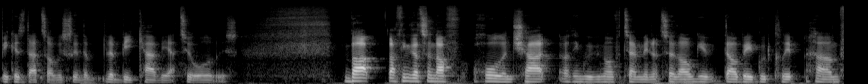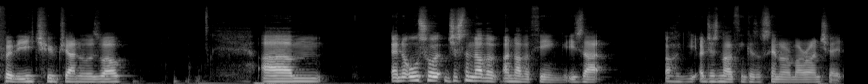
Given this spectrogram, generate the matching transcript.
because that's obviously the, the big caveat to all of this. But I think that's enough Haaland chat. I think we've been on for ten minutes, so that'll give that'll be a good clip um, for the YouTube channel as well. Um, and also just another another thing is that oh, just another thing because I've seen it on my run sheet.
